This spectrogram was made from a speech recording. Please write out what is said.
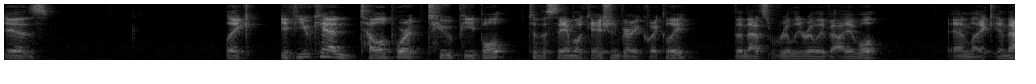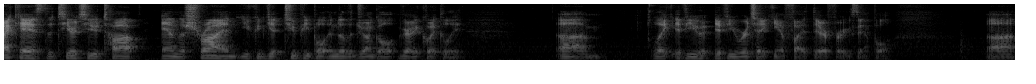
is like if you can teleport two people to the same location very quickly, then that's really really valuable. And like in that case, the tier two top and the shrine, you could get two people into the jungle very quickly. Um, like if you if you were taking a fight there, for example. Um,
